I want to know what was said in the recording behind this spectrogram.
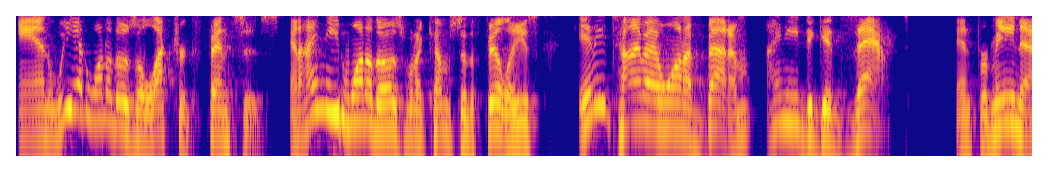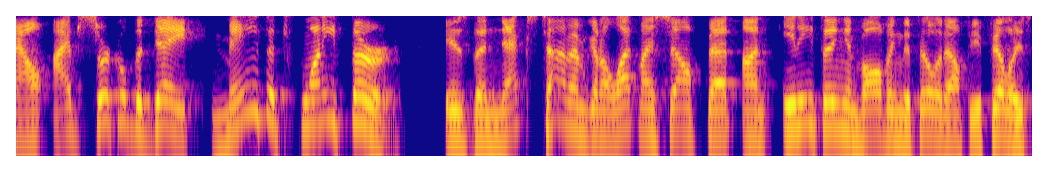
and we had one of those electric fences. And I need one of those when it comes to the Phillies. Anytime I want to bet them, I need to get zapped. And for me now, I've circled the date. May the 23rd is the next time I'm going to let myself bet on anything involving the Philadelphia Phillies.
